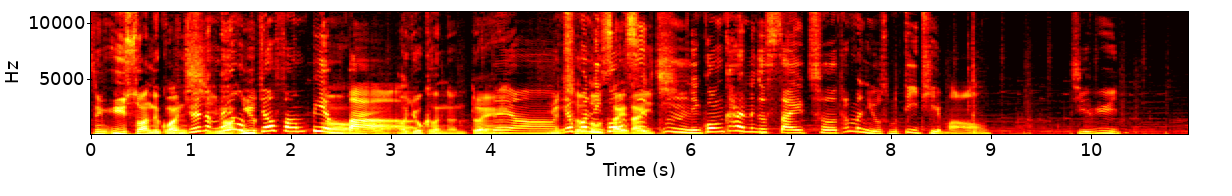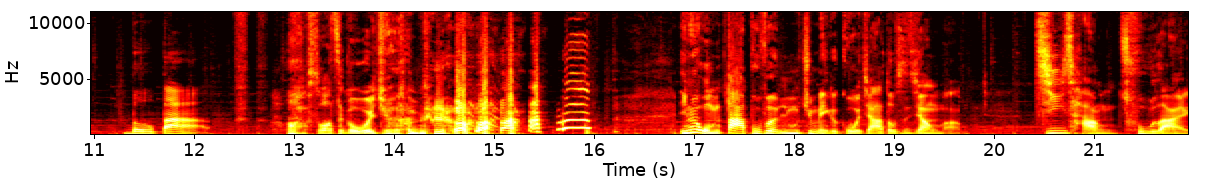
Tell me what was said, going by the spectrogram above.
是预算的关系吗？觉得没有比较方便吧？哦，有可能，对对啊，要不然你光是嗯，你光看那个塞车，他们有什么地铁吗？捷运？没吧？哦，说到这个，我也觉得很妙，因为我们大部分你们去每个国家都是这样嘛。机场出来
